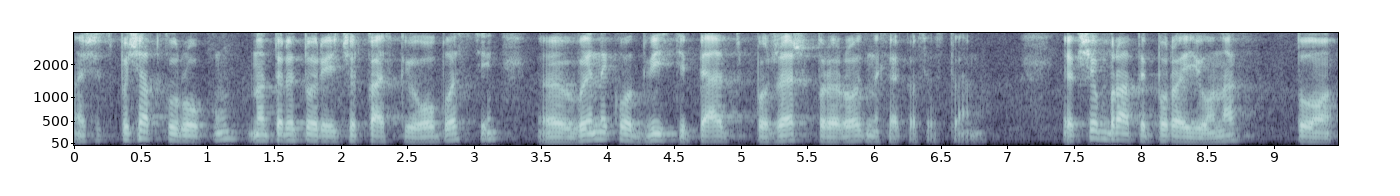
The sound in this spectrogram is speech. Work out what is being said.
З початку року на території Черкаської області е, виникло 205 пожеж в природних екосистемах. Якщо брати по районах, то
